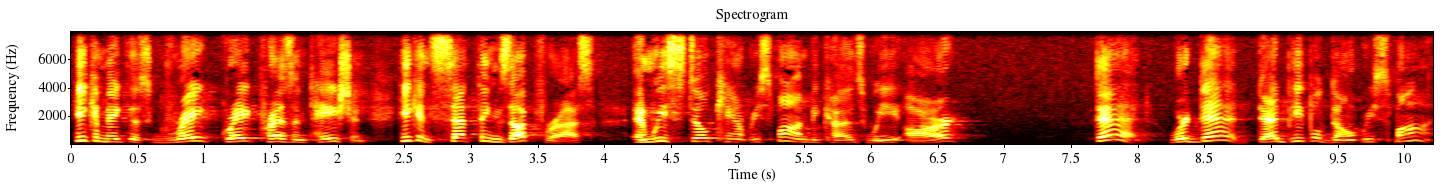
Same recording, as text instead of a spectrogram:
He can make this great, great presentation. He can set things up for us, and we still can't respond because we are dead. We're dead. Dead people don't respond.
